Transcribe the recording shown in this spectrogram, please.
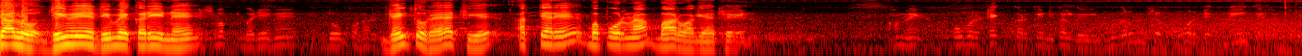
ચાલો ધીમે ધીમે કરીને इस वक्त बजे हैं दोपहर જઈ તો રહ્યા છીએ અત્યારે બપોરના બાર વાગ્યા છે ट्रेन हमें ओवरटेक करके निकल गई मगर उसे ओवरटेक नहीं कह सकते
